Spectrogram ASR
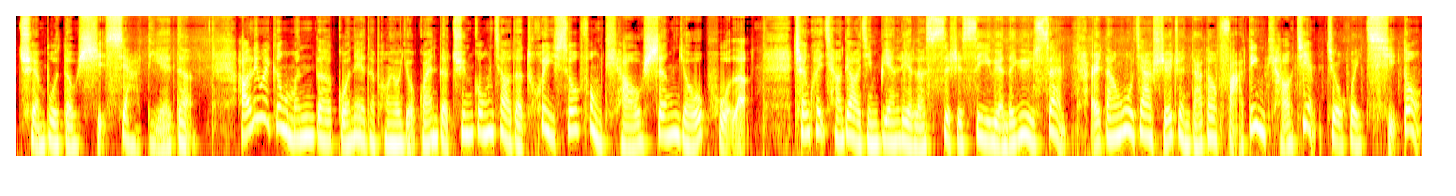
全部都是下跌的。好，另外跟我们的国内的朋友有关的军工教的退休俸调升有谱了。陈奎强调已经编列了四十四亿元的预算，而当物价水准达到法定条件，就会启动，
